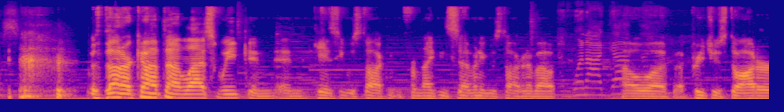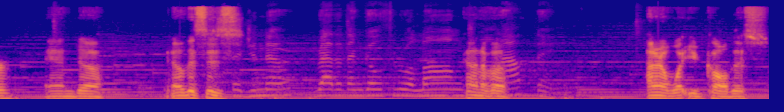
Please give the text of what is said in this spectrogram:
see you. was on our countdown last week, and, and Casey was talking from 1970, was talking about When I got how uh, a preacher's daughter, and, uh, you know, this is, said, you know, rather than go through a long, Kind of a- I don't know what you'd call this.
